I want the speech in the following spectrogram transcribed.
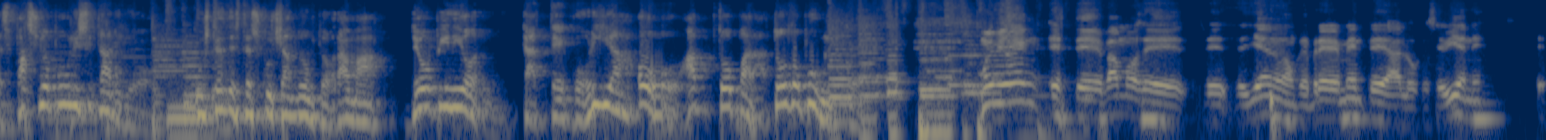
Espacio publicitario. Usted está escuchando un programa de opinión, categoría O, apto para todo público. Muy bien, este, vamos de, de- de lleno, aunque brevemente, a lo que se viene. Eh,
